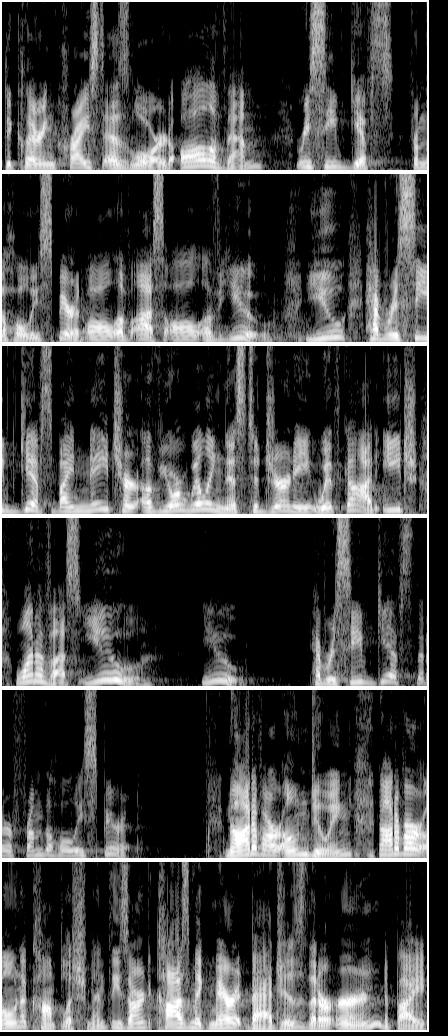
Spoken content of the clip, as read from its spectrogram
declaring Christ as Lord, all of them receive gifts from the Holy Spirit. All of us, all of you. You have received gifts by nature of your willingness to journey with God. Each one of us, you, you, have received gifts that are from the Holy Spirit. Not of our own doing, not of our own accomplishment. These aren't cosmic merit badges that are earned by,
